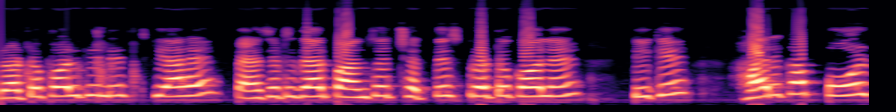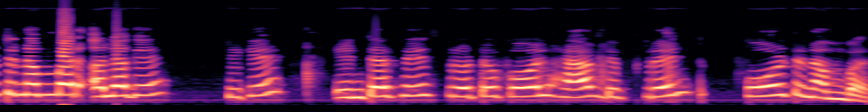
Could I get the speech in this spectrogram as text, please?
प्रोटोकॉल की लिस्ट क्या है? पैंसठ हज़ार पाँच सौ छत्तीस प्रोटोकॉल है ठीक है? हर का पोर्ट नंबर अलग है ठीक है? Interface protocol have different port number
